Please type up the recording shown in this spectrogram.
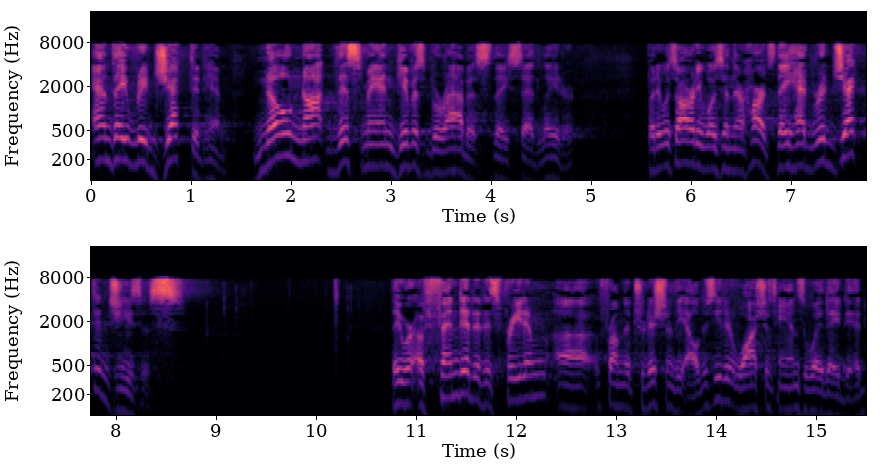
and they rejected him. No, not this man, give us Barabbas, they said later. But it was already was in their hearts. They had rejected Jesus. They were offended at his freedom uh, from the tradition of the elders. He didn't wash his hands the way they did.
